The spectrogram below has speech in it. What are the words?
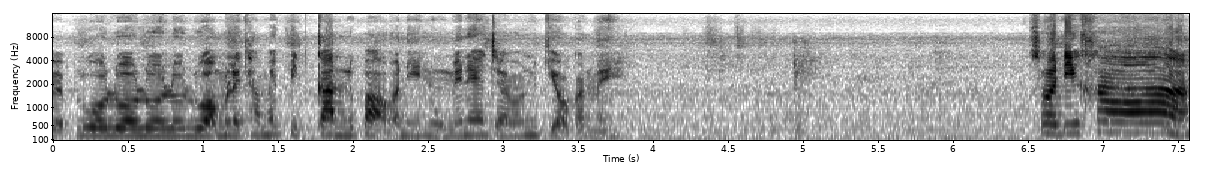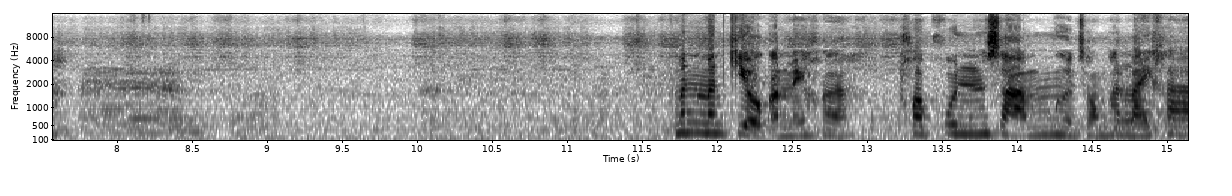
แบบรัวรัวรัวรัวรัวมันเลยทำให้ปิดกั้นหรือเปล่าอันนี้หนูไม่แน่ใจว่ามันเกี่ยวกันไหมสวัสดีค่ะ มันมันเกี่ยวกันไหมคะ ขอบคุณสามหมื่นสองพันไลค์ค่ะ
